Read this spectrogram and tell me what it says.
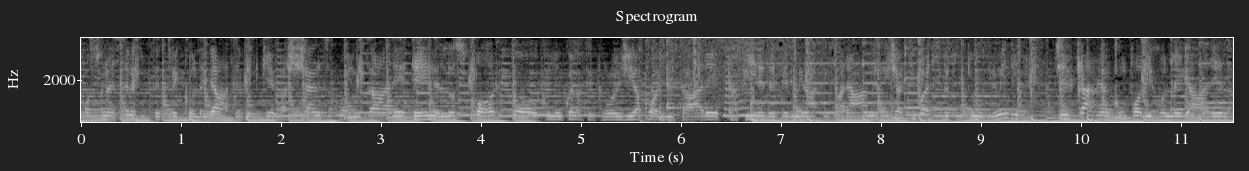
possono essere tutte e tre collegate perché la scienza può aiutare te nello sport o comunque la tecnologia può aiutare a capire determinati parametri, cioè ti può essere tutto utile. Quindi cercate anche un po' di collegare la,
